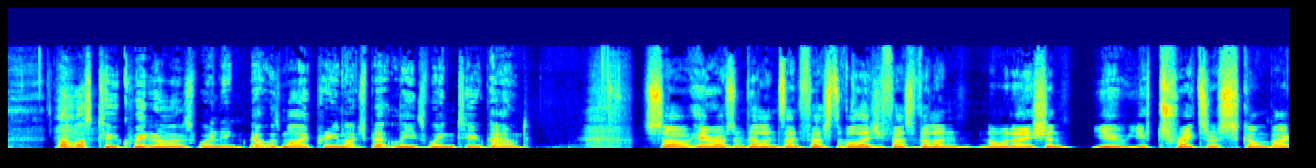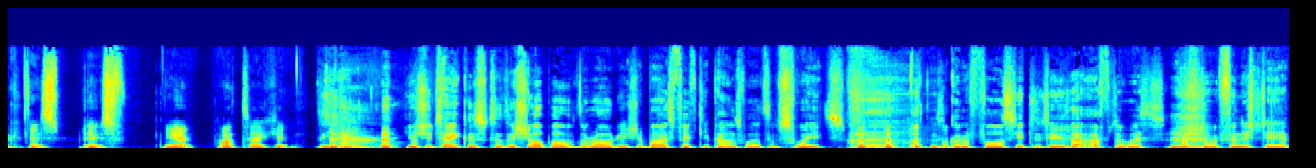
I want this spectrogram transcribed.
I lost two quid on us winning. That was my pre-match bet. Leeds win two pound. So heroes and villains. Then first of all, there's your first villain nomination. You, you traitorous scumbag. It's it's yeah. I'll take it. You should take us to the shop over the road and you should buy us fifty pounds worth of sweets. I was going to force you to do that after we're after we're finished here.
